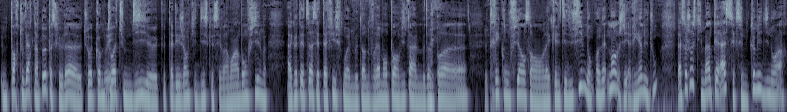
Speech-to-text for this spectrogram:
une porte ouverte un peu parce que là, tu vois, comme Oui. toi, tu me dis euh, que t'as des gens qui te disent que c'est vraiment un bon film. À côté de ça, cette affiche, moi, elle me donne vraiment pas envie. Enfin, elle me donne pas euh, très confiance en la qualité du film. Donc, honnêtement, j'ai rien du tout. La seule chose qui m'intéresse, c'est que c'est une comédie noire.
